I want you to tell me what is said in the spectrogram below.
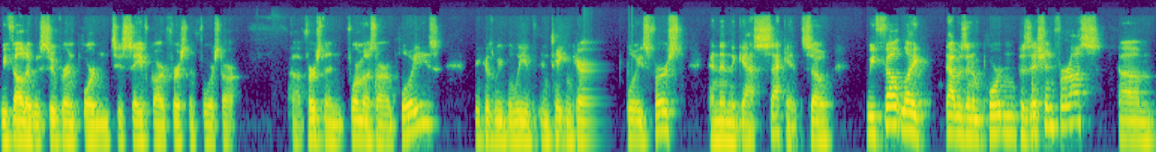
We felt it was super important to safeguard first and foremost our uh, first and foremost our employees because we believe in taking care of employees first and then the guests second. So we felt like that was an important position for us. Um,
